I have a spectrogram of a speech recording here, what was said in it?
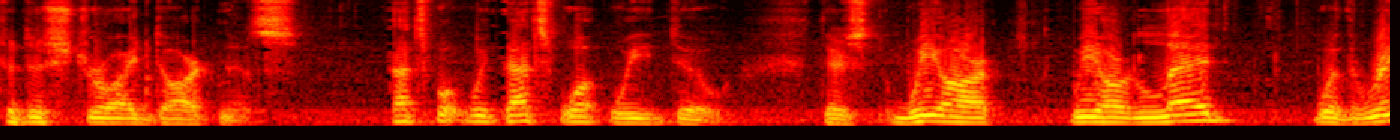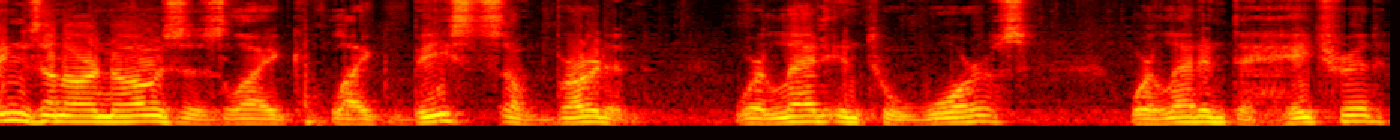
to destroy darkness. That's what we that's what we do. There's we are we are led with rings on our noses like like beasts of burden. We're led into wars, we're led into hatred,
